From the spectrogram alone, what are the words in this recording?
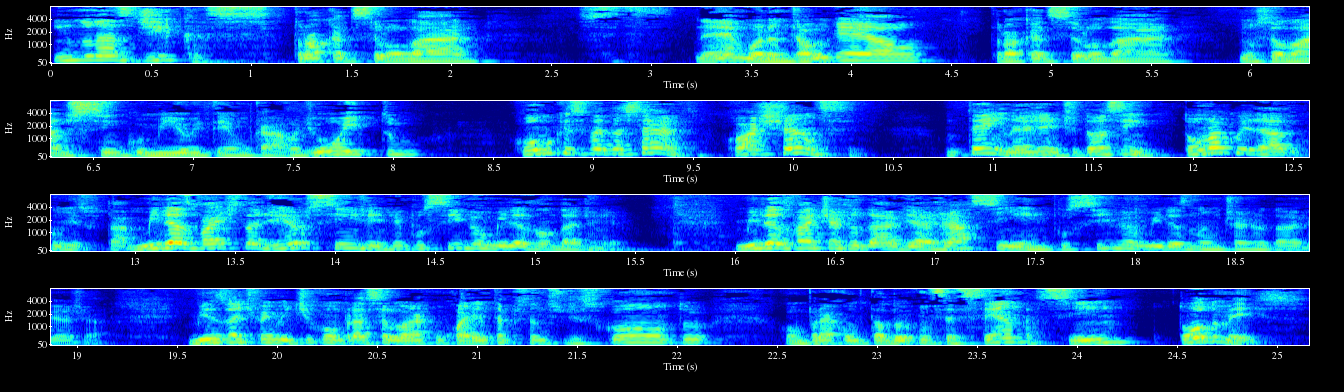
indo nas dicas. Troca de celular, né, morando de aluguel, troca de celular, um celular de 5 mil e tem um carro de 8. Como que isso vai dar certo? Qual a chance? Não tem, né, gente? Então, assim, toma cuidado com isso, tá? Milhas vai te dar dinheiro? Sim, gente. É impossível milhas não dar dinheiro. Milhas vai te ajudar a viajar? Sim, é impossível milhas não te ajudar a viajar. Milhas vai te permitir comprar celular com 40% de desconto, comprar computador com 60%? Sim, todo mês.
